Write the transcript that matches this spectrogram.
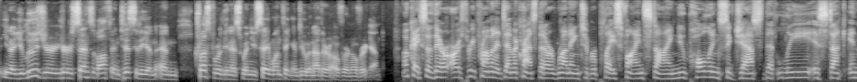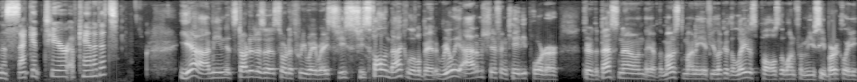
you know, you lose your, your sense of authenticity and, and trustworthiness when you say one thing and do another over and over again. Okay, so there are three prominent Democrats that are running to replace Feinstein. New polling suggests that Lee is stuck in the second tier of candidates. Yeah, I mean, it started as a sort of three-way race. She's she's fallen back a little bit. Really, Adam Schiff and Katie Porter, they're the best known. They have the most money. If you look at the latest polls, the one from UC Berkeley,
